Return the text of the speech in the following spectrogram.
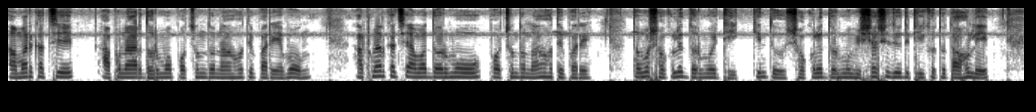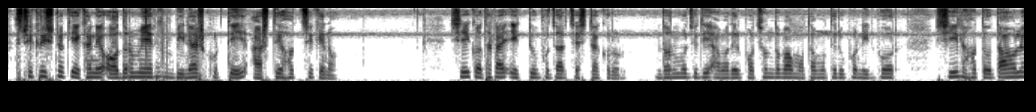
আমার কাছে আপনার ধর্ম পছন্দ না হতে পারে এবং আপনার কাছে আমার ধর্ম পছন্দ না হতে পারে। তবে সকলের ধর্মই ঠিক। কিন্তু সকলের ধর্ম বিশ্বাসী যদি ঠিক হতো তাহলে শ্রীকৃষ্ণকে এখানে অধর্মের বিনাশ করতে আসতে হচ্ছে কেন? সেই কথাটা একটু বোঝার চেষ্টা করুন। ধর্ম যদি আমাদের পছন্দ বা মতামতের উপর নির্ভরশীল হতো তাহলে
